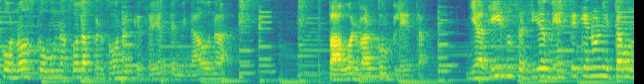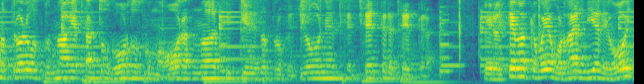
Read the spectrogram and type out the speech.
conozco una sola persona que se haya terminado una Power Bar completa. Y así sucesivamente, que no necesitamos nutriólogos, pues no había tantos gordos como ahora, no existían esas profesiones, etcétera, etcétera. Pero el tema que voy a abordar el día de hoy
